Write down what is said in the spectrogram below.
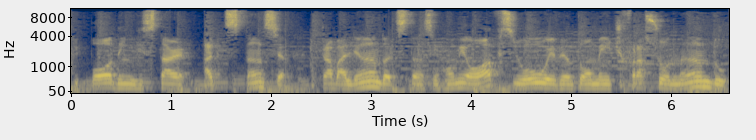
que podem estar à distância, trabalhando à distância em home office ou eventualmente fracionando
